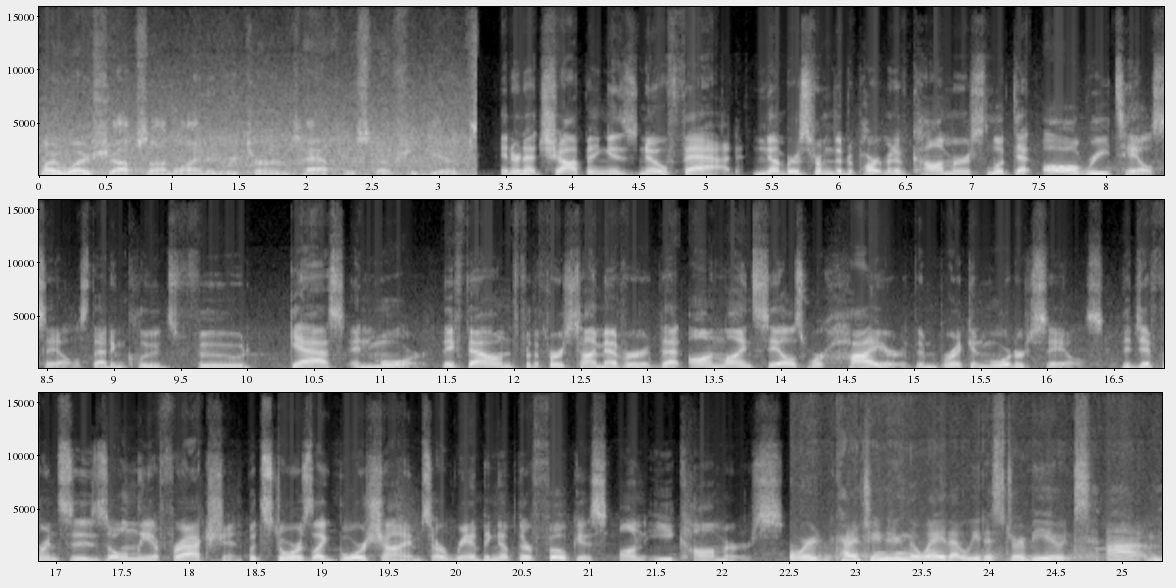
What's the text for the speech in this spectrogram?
my wife shops online and returns half the stuff she gets. Internet shopping is no fad. Numbers from the Department of Commerce looked at all retail sales. That includes food, gas, and more. They found for the first time ever that online sales were higher than brick and mortar sales. The difference is only a fraction, but stores like Borsheims are ramping up their focus on e-commerce. We're kind of changing the way that we distribute um,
